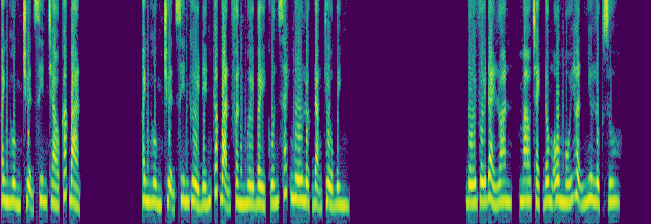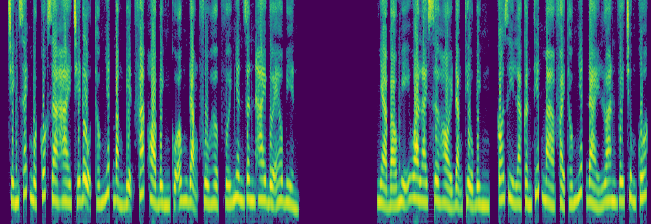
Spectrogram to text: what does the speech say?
Anh Hùng chuyện xin chào các bạn. Anh Hùng chuyện xin gửi đến các bạn phần 17 cuốn sách mưu lực Đặng Tiểu Bình. Đối với Đài Loan, Mao Trạch Đông ôm mối hận như lục du. Chính sách một quốc gia hai chế độ thống nhất bằng biện pháp hòa bình của ông Đặng phù hợp với nhân dân hai bờ eo biển. Nhà báo Mỹ Wallace hỏi Đặng Tiểu Bình, có gì là cần thiết mà phải thống nhất Đài Loan với Trung Quốc?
